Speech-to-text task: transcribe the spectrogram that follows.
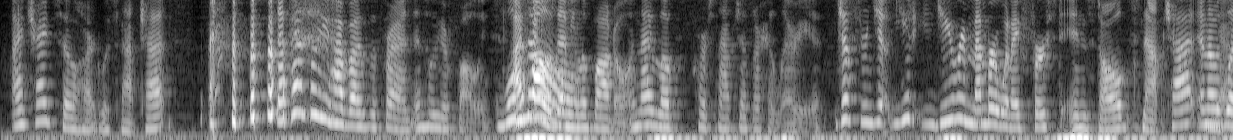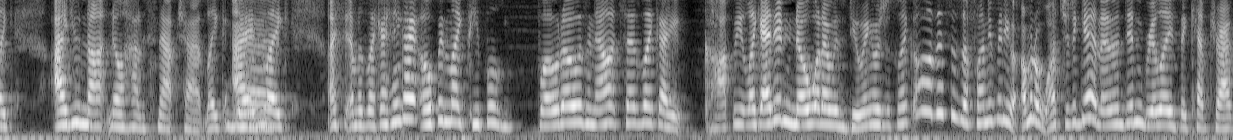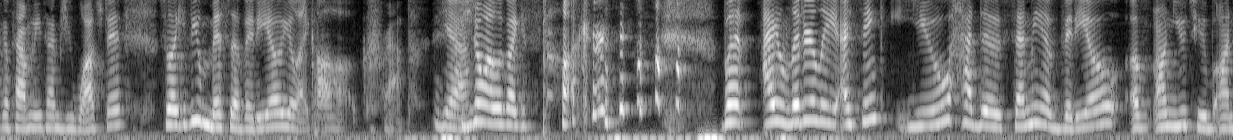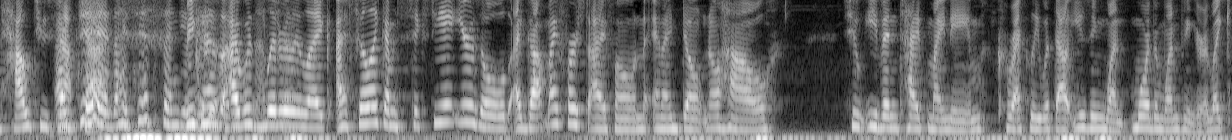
I tried so hard with Snapchat. depends who you have as a friend and who you're following. Well, I follow. Demi Lovato and I love her Snapchats are hilarious. just you do you remember when I first installed Snapchat and I was Yeah. like I do not know how to Snapchat like I'm like I, th- I was like I think I opened like people's photos and now it says like I copy like I didn't know what I was doing I was just like oh this is a funny video I'm gonna watch it again and I didn't realize they kept track of how many times you watched it so like if you miss a video you're like oh crap Yeah. you don't want to look like a stalker But I literally, I think you had to send me a video of on YouTube on how to Snapchat I did. I did send you a because I was Snapchat. literally like, I feel like I'm 68 years old. I got my first iPhone, and I don't know how to even type my name correctly without using one more than one finger. Like,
